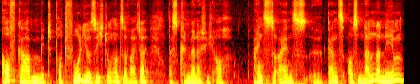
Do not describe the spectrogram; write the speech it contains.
Aufgaben, mit Portfoliosichtung und so weiter, das können wir natürlich auch eins zu eins äh, ganz auseinandernehmen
